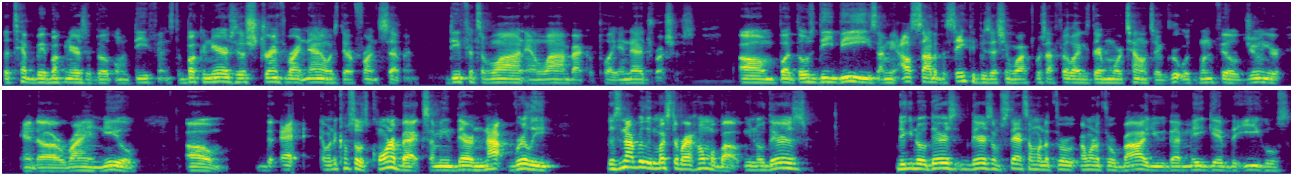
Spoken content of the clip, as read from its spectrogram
the Tampa Bay Buccaneers are built on defense. The Buccaneers, their strength right now is their front seven, defensive line and linebacker play and edge rushers. Um, but those DBs, I mean, outside of the safety position, watch, which I feel like is their more talented group with Winfield Jr. and uh, Ryan Neal. Um, the, at, when it comes to those cornerbacks, I mean, they're not really. There's not really much to write home about. You know, there's, you know, there's there's some stats I want to throw I want to throw by you that may give the Eagles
